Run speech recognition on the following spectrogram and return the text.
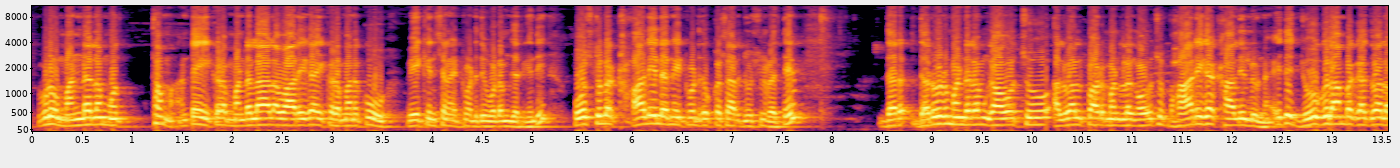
ఇప్పుడు మండలం మొత్తం అంటే ఇక్కడ మండలాల వారీగా ఇక్కడ మనకు వేకెన్సీ అనేటువంటిది ఇవ్వడం జరిగింది. పోస్టుల ఖాళీలు అనేటువంటిది ఒక్కసారి చూసినట్లయితే దర్ దరూర్ మండలం కావచ్చు అల్వాల్పాడు మండలం కావచ్చు భారీగా ఖాళీలు ఉన్నాయి. అయితే జోగులాంబ గద్వాల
